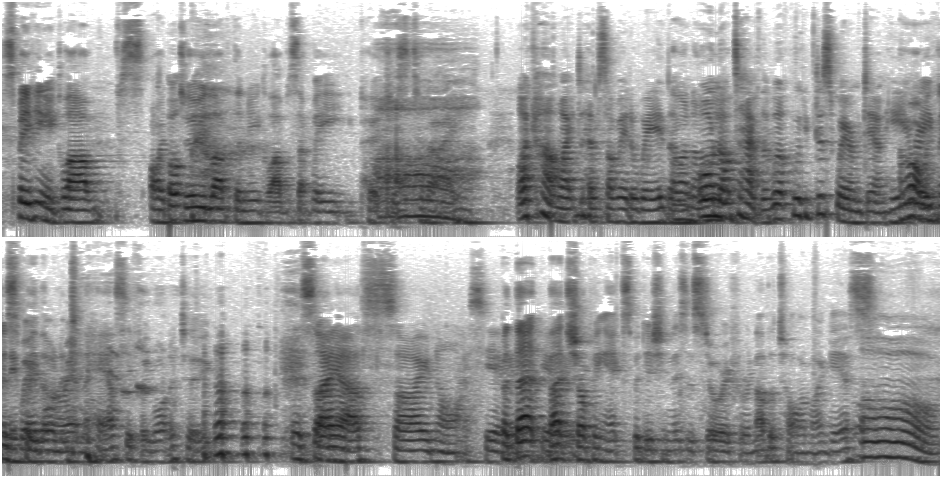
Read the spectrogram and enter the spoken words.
Speaking of gloves, I Oh. do love the new gloves that we purchased ah. today. I can't wait to have somewhere to wear them, I know. or not to have them. Well, we could just wear them down here. Oh, we even just if wear we them wanted around the house if we wanted to. They're so they are nice. so nice, yeah. But that, yeah. that shopping expedition is a story for another time, I guess. Oh,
